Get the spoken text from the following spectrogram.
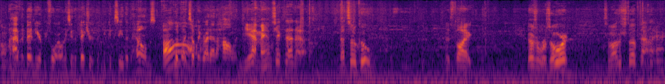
I haven't been here before. I've only seen the pictures, but you can see that the homes look like Oh. something right out of Holland. Yeah, man, check that out. That's so cool. It's like there's a resort, some other stuff down there.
